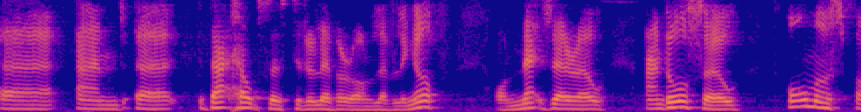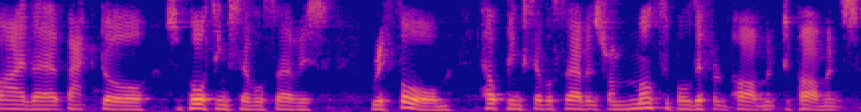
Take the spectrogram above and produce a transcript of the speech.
Uh, and uh, that helps us to deliver on levelling up, on net zero, and also almost by the back door supporting civil service reform, helping civil servants from multiple different department, departments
